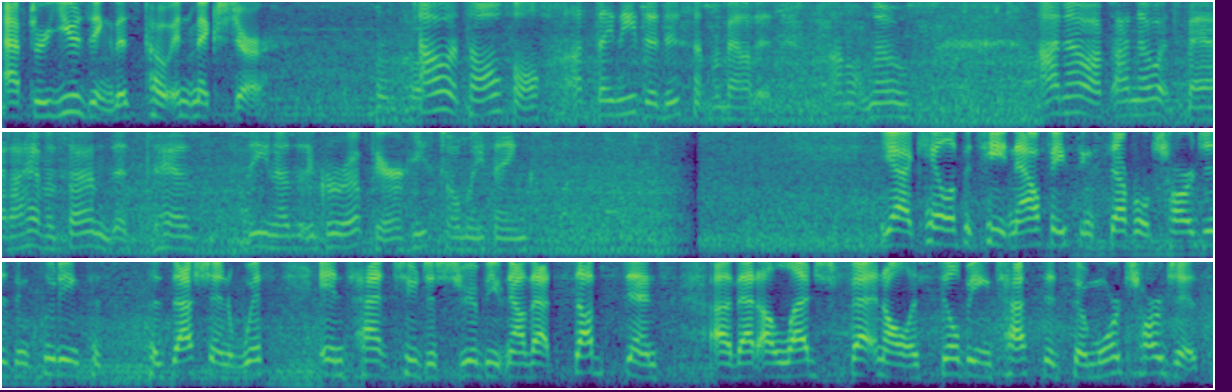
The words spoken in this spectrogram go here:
after using this potent mixture. Oh, it's awful. Uh, they need to do something about it. I don't know. I know. I know it's bad. I have a son that has, you know, that grew up here. He's told me things. Yeah, Kayla Petit now facing several charges, including pos possession with intent to distribute. Now, that substance, uh, that alleged fentanyl, is still being tested, so more charges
